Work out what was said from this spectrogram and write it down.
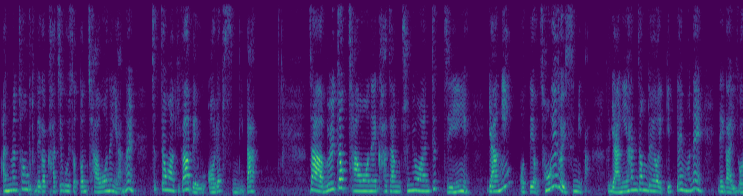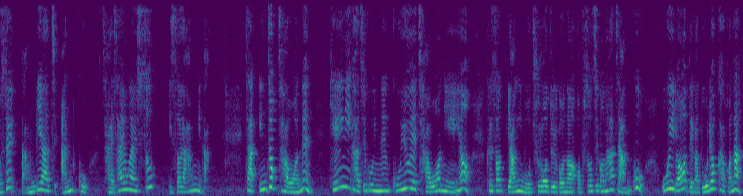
아니면 처음부터 내가 가지고 있었던 자원의 양을 측정하기가 매우 어렵습니다. 자, 물적 자원의 가장 중요한 특징, 양이 어때요? 정해져 있습니다. 양이 한정되어 있기 때문에 내가 이것을 낭비하지 않고 잘 사용할 수 있어야 합니다. 자, 인적 자원은 개인이 가지고 있는 고유의 자원이에요. 그래서 양이 뭐 줄어들거나 없어지거나 하지 않고 오히려 내가 노력하거나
